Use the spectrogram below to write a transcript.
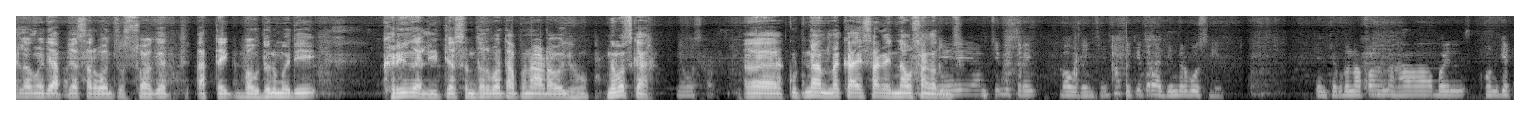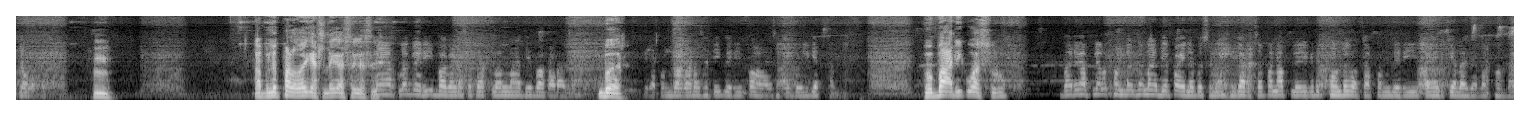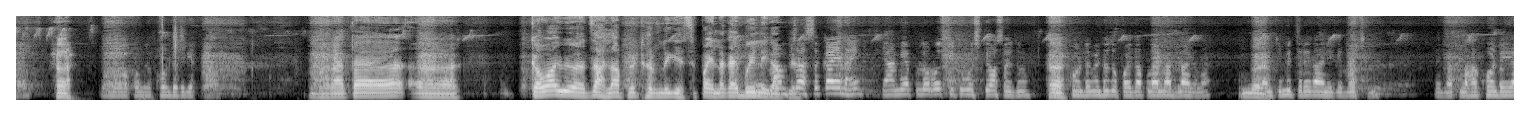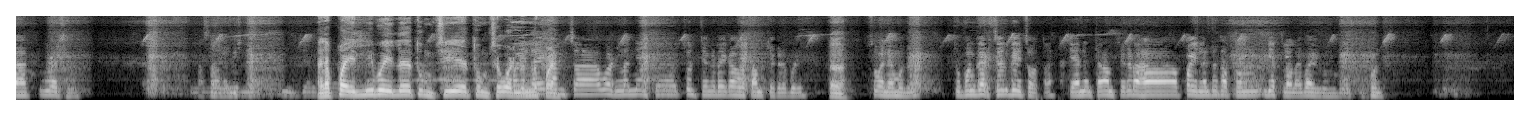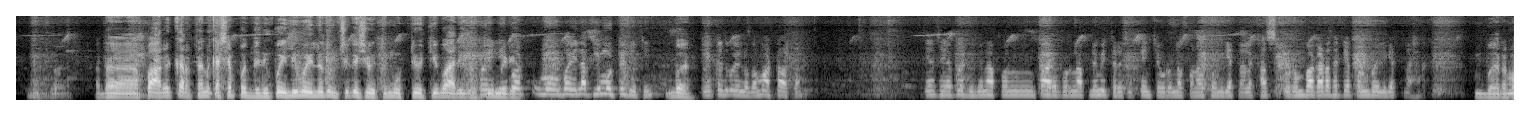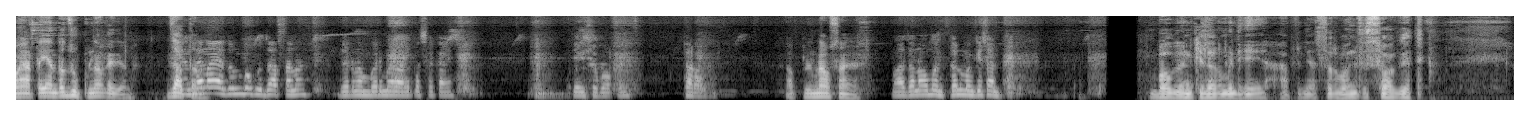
खेळामध्ये आपल्या सर्वांचं स्वागत. आता एक बौद्धनमध्ये खरी झाली. त्या संदर्भात आपण आढावा घेऊ. नमस्कार. नमस्कार. अं, कुठनं आणलं? काय सांगा नाव सांगा तुमचं. हे आमचे मित्र आहेत बाहुद्यांचे निकित राजेंद्र भोसले. त्यांच्याकडून आपण हा बैल फोन घेतला होता. आपलं पळवा घेतलं का असं कसं नाही आपला घरी बगाडासाठी आपल्याला नादे बगाडाला. बर. आपण बगाडासाठी घरी पाहण्यासाठी बैल घेतला. मग बारीक वासरू. बरे आपल्याला खोंडाचा नादे पहिल्यापासून घरचा पण आपल्या इकडे खोंडच होता आपण घरी तयार केला गेला हा. खोंडा त्यामुळे आपण खोंडच घेतला बरं आता अं, कवा वि- झालं आपलं ठरलं घ्यायचं? पहिला काय बैल आहे का आमचं आपल्या असं काय नाही की आम्ही आपलं रोज तिथे वस्ती असायचो. हा. खोंड मिंट झोपायचा आपला नाद लागला. बर. आमचे मित्र आहेत आणि त्यांना आपला हा खोंड आहे हा वर्ष असा आला विषय. आता पहिली बैल तुमची तुमच्या पहिला वडिलांना एक आमच्या वडिलांनी आमच्या चुलत्याकडे का होता आमच्याकडे बैल. हा. सोन्या म्हणून. तो पण घरच्याच घ्यायचा होता. त्यानंतर आमच्याकडे हा पहिल्यांदाच आपण घेतलेला आहे बाहेरून फोन आता पारक करताना कशा पद्धतीने? पहिली बैल तुमची कशी होती? मोठी होती बारीक होती पहिली मो- बैल आपली मोठीच होती. बर. एकच बैल होता मोठा होता. त्याच या पद्धतीने आपण पार करून आपले मित्र आहेत, त्यांच्याकडून आपण आपण घेतलेला खास करून बगाडासाठी आपण बैल घेतला बरं मग आता यंदा झोपणार का त्याला? यंदा जाताना नाही अजून बघू जाताना. जर नंबर मिळाला कसं काय त्या हिशोब आपण ठरवलं आपलं नाव सांगा. माझं नाव मंथन मंगेश अंतर बावलन किल्ल्यामध्ये आपल्या सर्वांचं स्वागत.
